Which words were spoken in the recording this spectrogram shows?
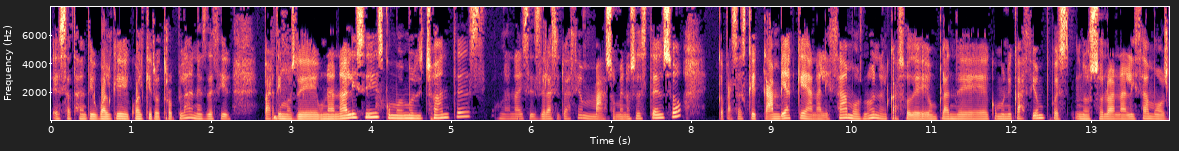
exactamente igual que cualquier otro plan. Es decir, partimos de un análisis, como hemos dicho antes, un análisis de la situación más o menos extenso lo que pasa es que cambia qué analizamos, ¿no? En el caso de un plan de comunicación, pues no solo analizamos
